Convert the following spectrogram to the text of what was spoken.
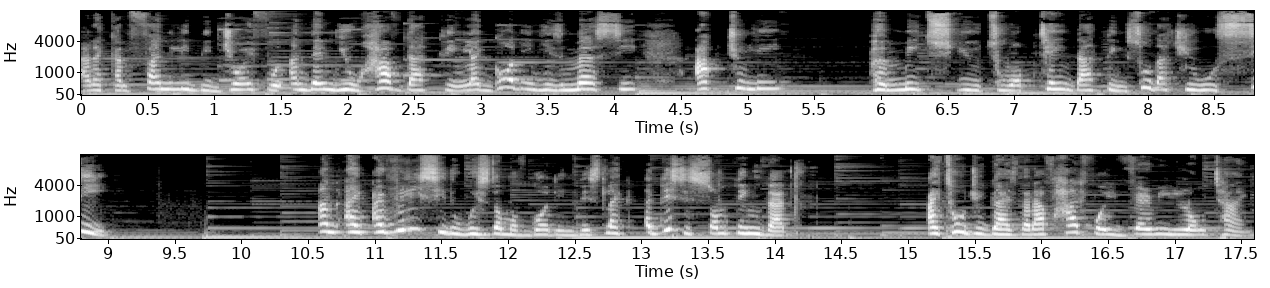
and I can finally be joyful. And then you have that thing. Like God, in His mercy, actually permits you to obtain that thing so that you will see and I, I really see the wisdom of God in this. Like, uh, this is something that I told you guys that I've had for a very long time.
